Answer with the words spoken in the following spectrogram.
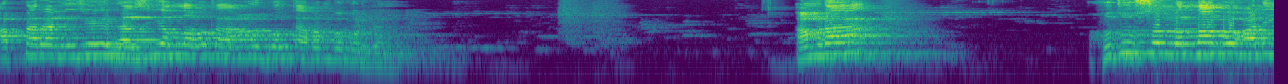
আপনারা নিজে রাজি আল্লাহ তালা আনহ বলতে আরম্ভ করবেন। আমরা হুজুর সাল্লাহ আলী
